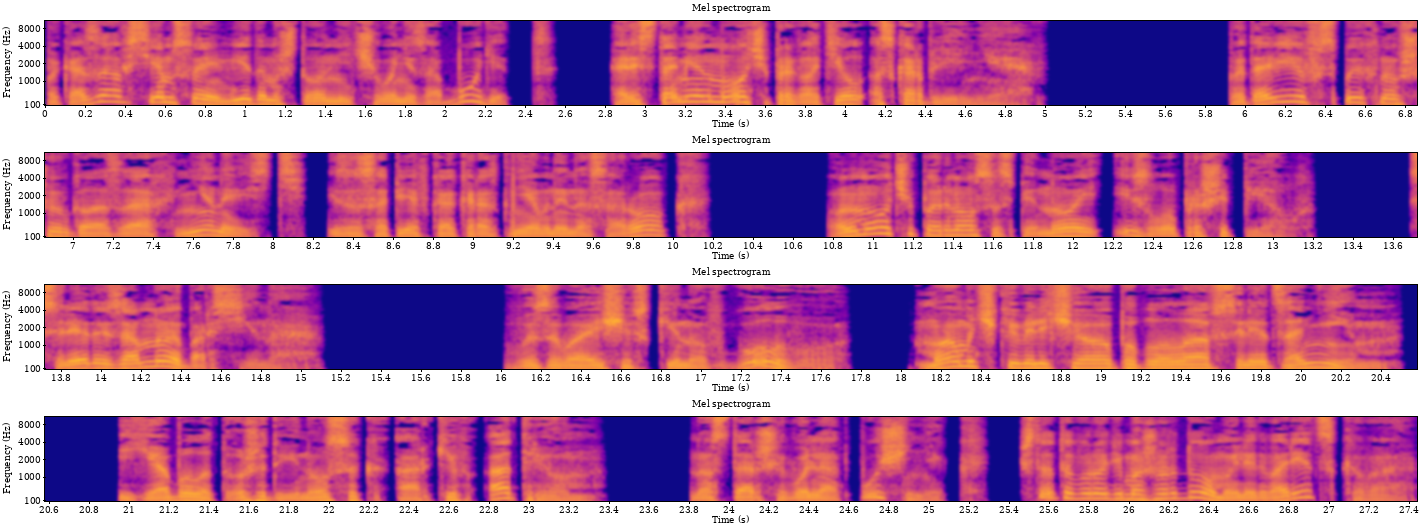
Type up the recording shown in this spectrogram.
Показав всем своим видом, что он ничего не забудет, Аристамен молча проглотил оскорбление. Подавив вспыхнувшую в глазах ненависть и засопев как разгневанный носорог, он молча повернулся спиной и зло прошипел. «Следуй за мной, Барсина!» Вызывающе вскинув голову, мамочка величаво поплыла вслед за ним, и я было тоже двинулся к арке в атриум. Но старший вольноотпущенник, что-то вроде мажордома или дворецкого,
